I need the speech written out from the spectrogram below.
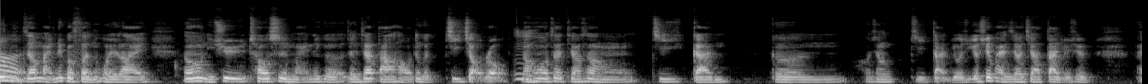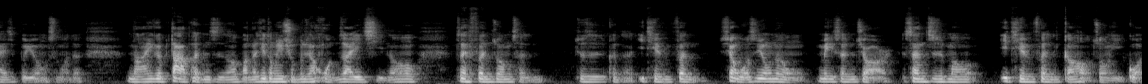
是你只要买那个粉回来，然后你去超市买那个人家打好那个鸡脚肉，然后再加上鸡肝跟好像鸡蛋，有有些牌子要加蛋，有些牌子不用什么的，拿一个大盆子，然后把那些东西全部这样混在一起，然后再分装成。就是可能一天份，像我是用那种 mason jar，三只猫一天份刚好装一罐，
